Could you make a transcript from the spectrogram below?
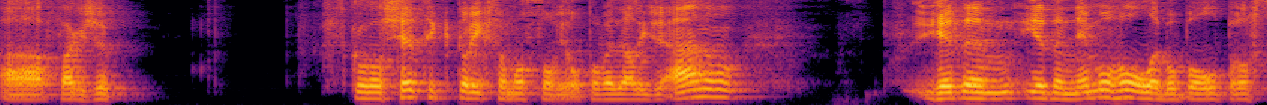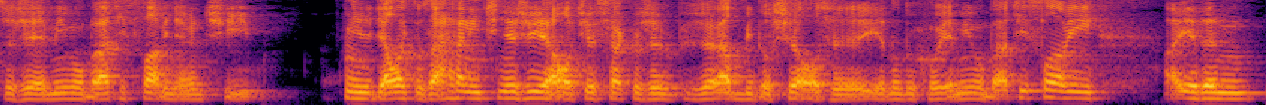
a fakt, že skoro všetci, ktorých som oslovil, povedali, že áno, jeden, jeden nemohol, lebo bol proste, že je mimo Bratislavy, neviem, či je ďaleko zahraničí nežije, ale tiež akože, že rád by došiel, že jednoducho je mimo Bratislavy. A jeden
